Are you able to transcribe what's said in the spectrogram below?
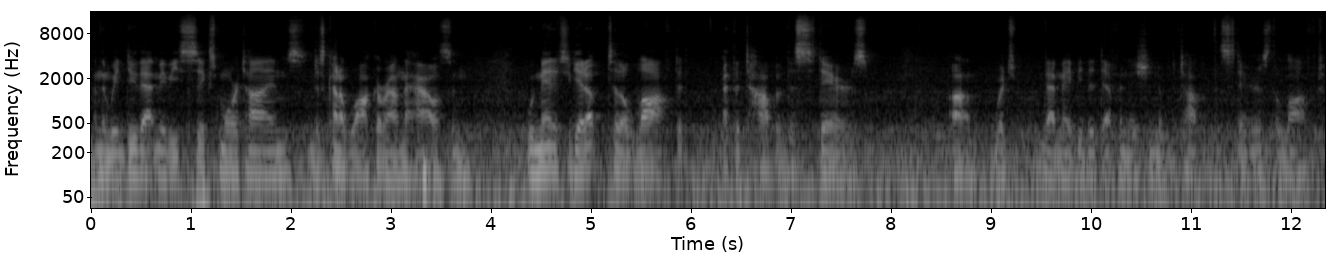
And then we'd do that maybe six more times, just kind of walk around the house. And we managed to get up to the loft at, at the top of the stairs, um, which that may be the definition of the top of the stairs, the loft.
